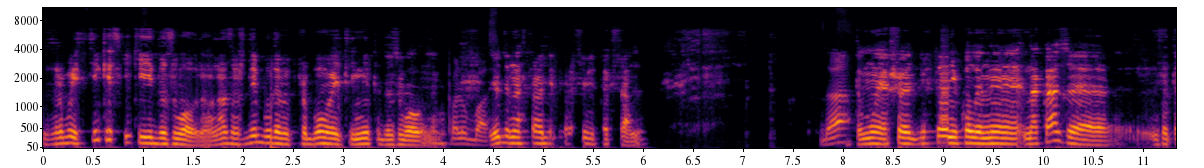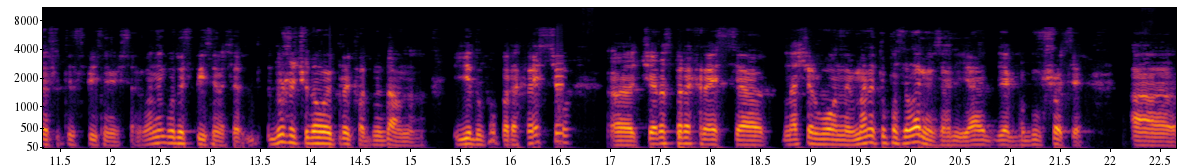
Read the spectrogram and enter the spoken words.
зробити стільки, скільки їй дозволено. Вона завжди буде випробовувати ліміти дозволеного. Люди насправді працюють так само. Да. Тому якщо ніхто ніколи не наказує за те, що ти спізнюєшся, вони будуть спізнюватися. Дуже чудовий приклад недавно. Їду по перехрестю, е, через перехрестя на червоний. В мене тупо зелений взагалі, я якби був в шоці. А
